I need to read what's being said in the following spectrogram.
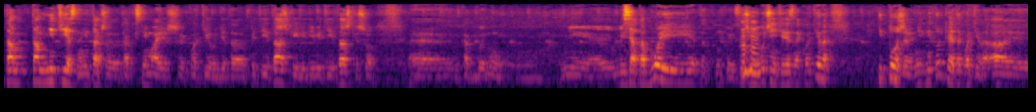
там, там не тесно, не так, что как снимаешь квартиру где-то в пятиэтажке или девятиэтажке, что э, как бы, ну, не висят обои, и этот, ну, то есть очень, очень интересная квартира. И тоже не, не только эта квартира, а э,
